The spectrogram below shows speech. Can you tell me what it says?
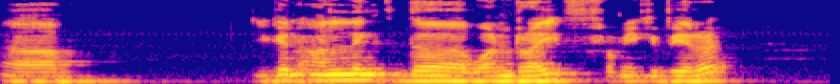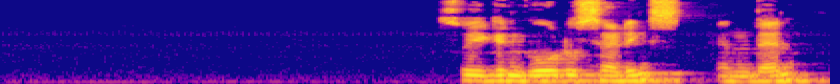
uh, you can unlink the OneDrive from your computer so you can go to settings and then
